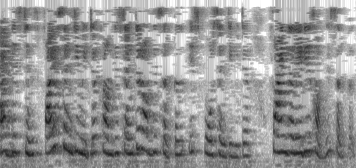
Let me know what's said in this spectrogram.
at distance 5 cm from the center of the circle is 4 cm. Find the radius of the circle.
